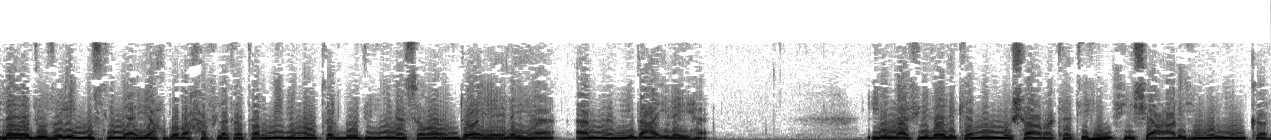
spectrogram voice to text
لا يجوز للمسلم أن يحضر حفلة ترميد موت البوذيين سواء دعي إليها أم لم يدع إليها. لما في ذلك من مشاركتهم في شعارهم المنكر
